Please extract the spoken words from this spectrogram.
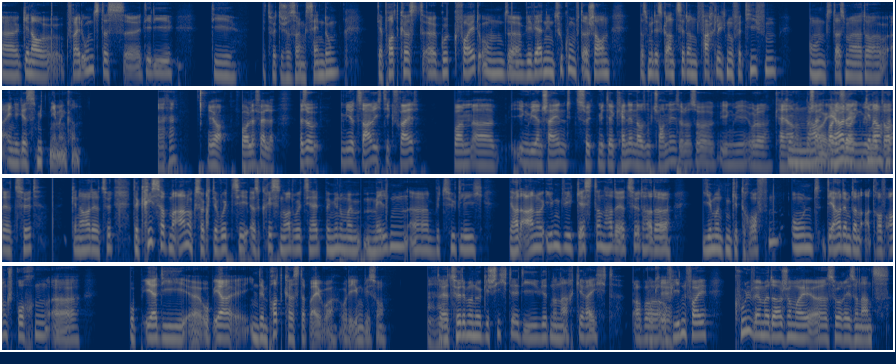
Äh, genau, freut uns, dass äh, dir die, die, jetzt wollte ich schon sagen, Sendung, der Podcast äh, gut gefällt und äh, wir werden in Zukunft auch schauen, dass wir das Ganze dann fachlich nur vertiefen und dass man da einiges mitnehmen kann. Mhm. Ja, auf alle Fälle. Also, mir hat es auch richtig gefreut. Vor allem äh, irgendwie anscheinend sollte mit der kennen aus dem Johnny's oder so irgendwie oder keine Ahnung. Genau, Wahrscheinlich war ja, der irgendwie genau mal hat da. er erzählt. Genau hat er erzählt. Der Chris hat mir auch noch gesagt, der wollte sie, also Chris Nord wollte sich halt bei mir nochmal melden äh, bezüglich, der hat auch noch irgendwie gestern, hat er erzählt, hat er jemanden getroffen und der hat ihm dann darauf angesprochen, äh, ob er die, äh, ob er in dem Podcast dabei war oder irgendwie so. Mhm. Da erzählt er mir nur Geschichte, die wird noch nachgereicht, aber Okay. auf jeden Fall cool, wenn man da schon mal äh, so eine Resonanz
